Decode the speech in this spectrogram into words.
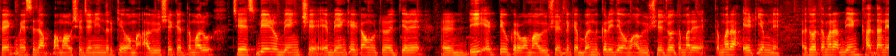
ફેક મેસેજ આપવામાં આવશે, જેની અંદર કહેવામાં આવ્યું છે કે તમારું જે એસબીઆઈનું બેંક છે, એ બેંક એકાઉન્ટ અત્યારે ડીએક્ટિવ કરવામાં આવ્યું છે, એટલે કે બંધ કરી દેવામાં આવ્યું છે. જો તમારે તમારા એટીએમને અથવા તમારા બેંક ખાતાને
